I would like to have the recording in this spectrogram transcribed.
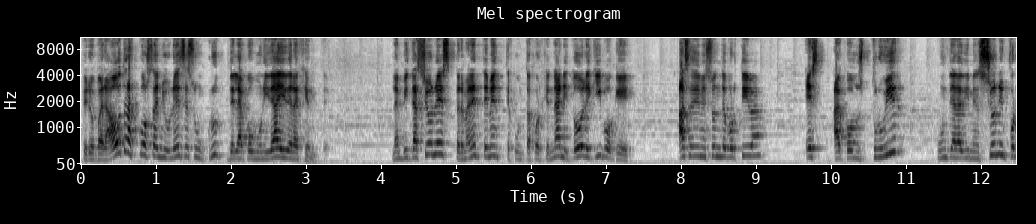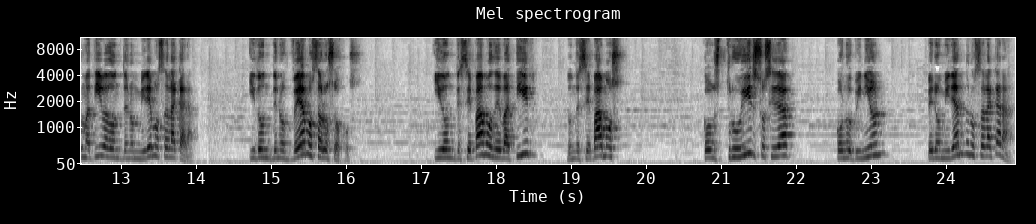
Pero para otras cosas Ñublense es un club de la comunidad y de la gente. La invitación es permanentemente, junto a Jorge Hernán y todo el equipo que hace Dimensión Deportiva, es a construir una dimensión informativa donde nos miremos a la cara y donde nos veamos a los ojos y donde sepamos debatir, donde sepamos construir sociedad con opinión, pero mirándonos a la cara,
